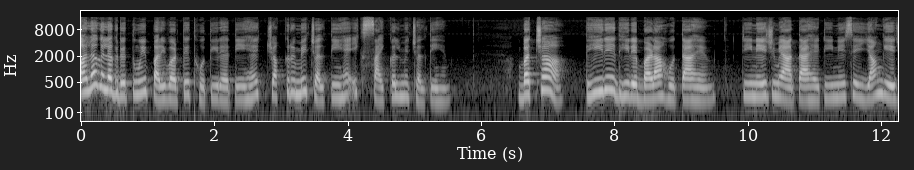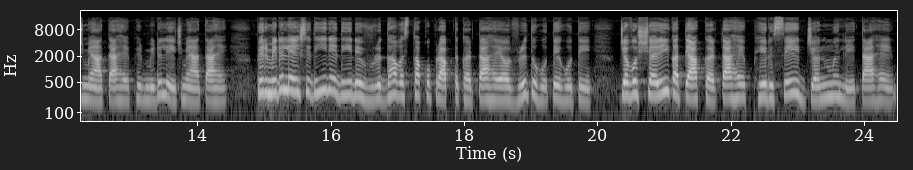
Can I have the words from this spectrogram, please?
अलग अलग ऋतुएँ परिवर्तित होती रहती हैं, चक्र में चलती हैं, एक साइकिल में चलती हैं। बच्चा धीरे धीरे बड़ा होता है टीन एज में आता है टीन एज से यंग एज में आता है, फिर मिडिल एज में आता है, फिर मिडिल एज से धीरे धीरे वृद्धावस्था को प्राप्त करता है और वृद्ध होते होते जब वो शरीर का त्याग करता है, फिर से जन्म लेता है।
